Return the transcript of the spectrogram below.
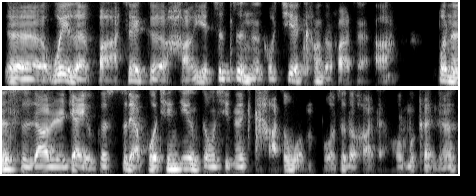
呃，为了把这个行业真正能够健康的发展啊，不能使让人家有个四两拨千斤的东西能卡着我们脖子的话呢，我们可能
